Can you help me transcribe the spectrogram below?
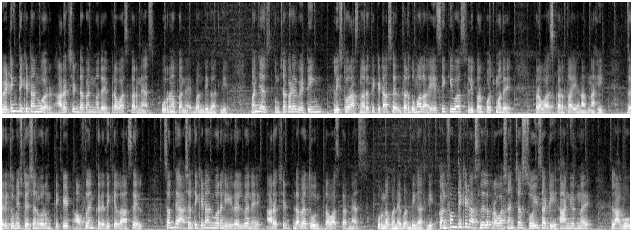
वेटिंग तिकिटांवर आरक्षित डब्यांमध्ये प्रवास करण्यास पूर्णपणे बंदी घातली आहे. म्हणजेच तुमच्याकडे वेटिंग लिस्टवर असणारं तिकीट असेल तर तुम्हाला ए सी किंवा स्लीपर कोचमध्ये प्रवास करता येणार नाही. जरी तुम्ही स्टेशनवरून तिकीट ऑफलाईन खरेदी केला असेल सध्या अशा तिकिटांवरही रेल्वेने आरक्षित डब्यातून प्रवास करण्यास पूर्णपणे बंदी घातली आहे. कन्फर्म तिकीट असलेल्या प्रवाशांच्या सोयीसाठी हा निर्णय लागू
